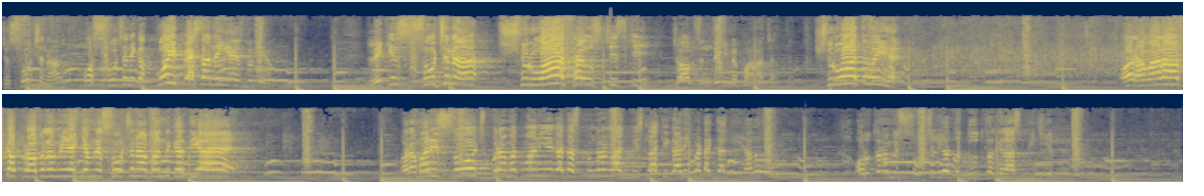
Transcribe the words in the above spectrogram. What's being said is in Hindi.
जो सोचना और सोचने का कोई पैसा नहीं है इस दुनिया में। लेकिन सोचना शुरुआत है उस चीज़ की जो आप ज़िंदगी में पाना चाहते हैं। शुरुआत वही है। और हमारा आपका प्रॉब्लम यह है कि हमने सोचना बंद कर दिया है। और हमारी सोच बुरा मत मानिएगा, दस, पंद्रह लाख, बीस लाख की गाड़ी पटक जाती है। हेलो। और उतना भी सोच लिया तो दूध का गिलास पीजिए।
